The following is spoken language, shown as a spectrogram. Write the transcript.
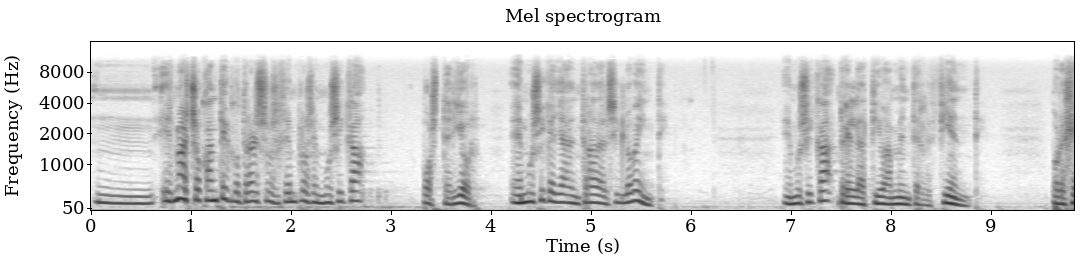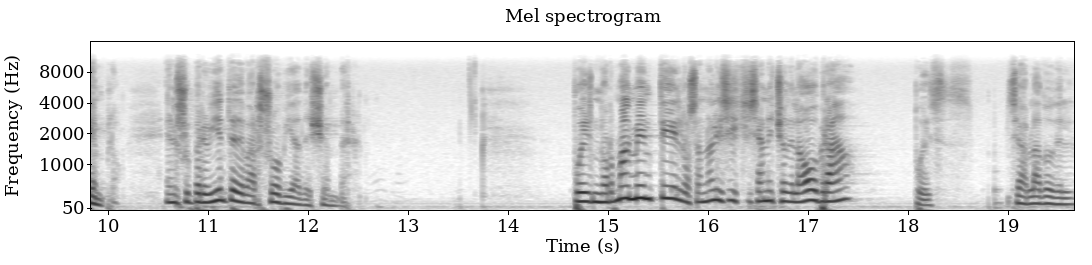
es más chocante encontrar esos ejemplos en música posterior, en música ya de entrada del siglo XX, en música relativamente reciente. Por ejemplo, en El superviviente de Varsovia de Schoenberg. Pues normalmente los análisis que se han hecho de la obra, pues se ha hablado de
